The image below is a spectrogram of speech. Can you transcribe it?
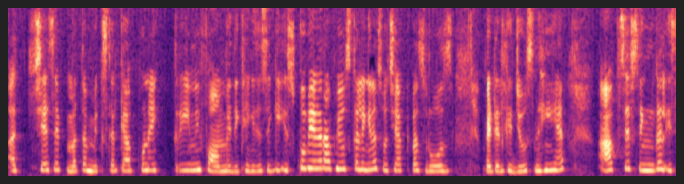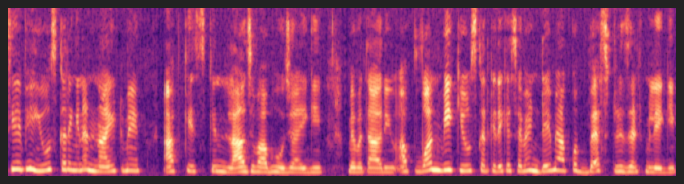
अच्छे से मतलब मिक्स करके आपको ना एक क्रीमी फॉर्म में दिखेगी। जैसे कि इसको भी अगर आप यूज़ कर लेंगे ना, सोचिए आपके पास रोज़ पेटल की जूस नहीं है, आप सिर्फ़ सिंगल इसे भी यूज़ करेंगे ना नाइट में आपकी स्किन लाजवाब हो जाएगी। मैं बता रही हूँ, आप वन वीक यूज़ करके देखिए सेवन डे में आपको बेस्ट रिज़ल्ट मिलेगी।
